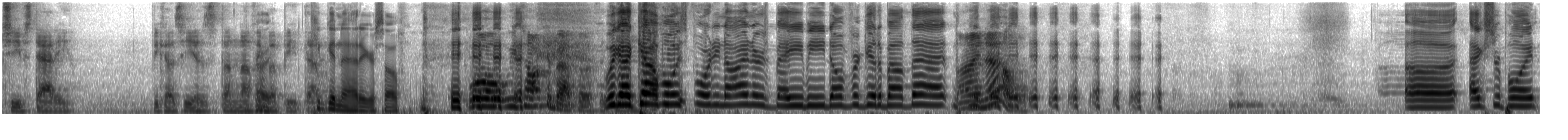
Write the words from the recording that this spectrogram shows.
Chiefs daddy because he has done nothing right, but beat them. Keep getting ahead of yourself. well, we talked about both. we got. Cowboys 49ers, baby. Don't forget about that. I know. Uh, extra point.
